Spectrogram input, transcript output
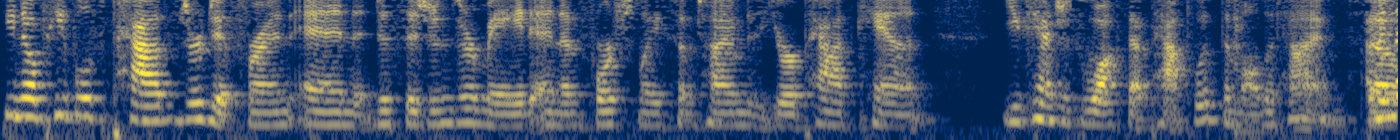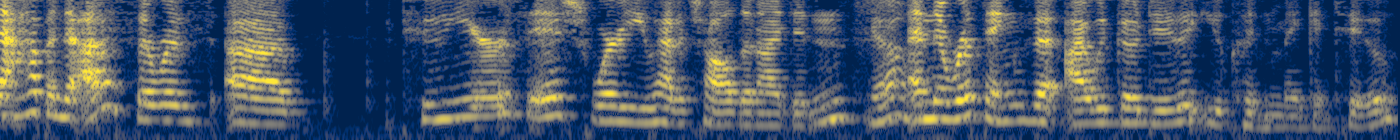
you know people's paths are different and decisions are made and unfortunately sometimes your path can't you can't just walk that path with them all the time so I mean, that happened to us. There was uh, two years ish where you had a child and I didn't. Yeah. And there were things that I would go do that you couldn't make it to.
